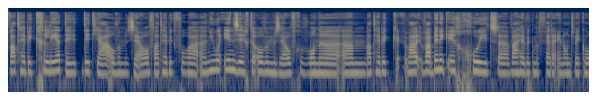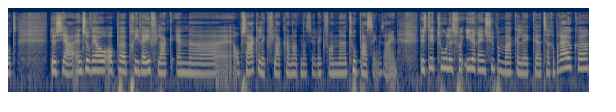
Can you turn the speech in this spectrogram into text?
wat heb ik geleerd dit, dit, jaar over mezelf? Wat heb ik voor uh, nieuwe inzichten over mezelf gewonnen? Um, wat heb ik, waar, waar ben ik in gegroeid? Uh, waar heb ik me verder in ontwikkeld? Dus ja, en zowel op uh, privévlak en op zakelijk vlak kan dat natuurlijk van toepassing zijn. Dus dit tool is voor iedereen super makkelijk te gebruiken.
